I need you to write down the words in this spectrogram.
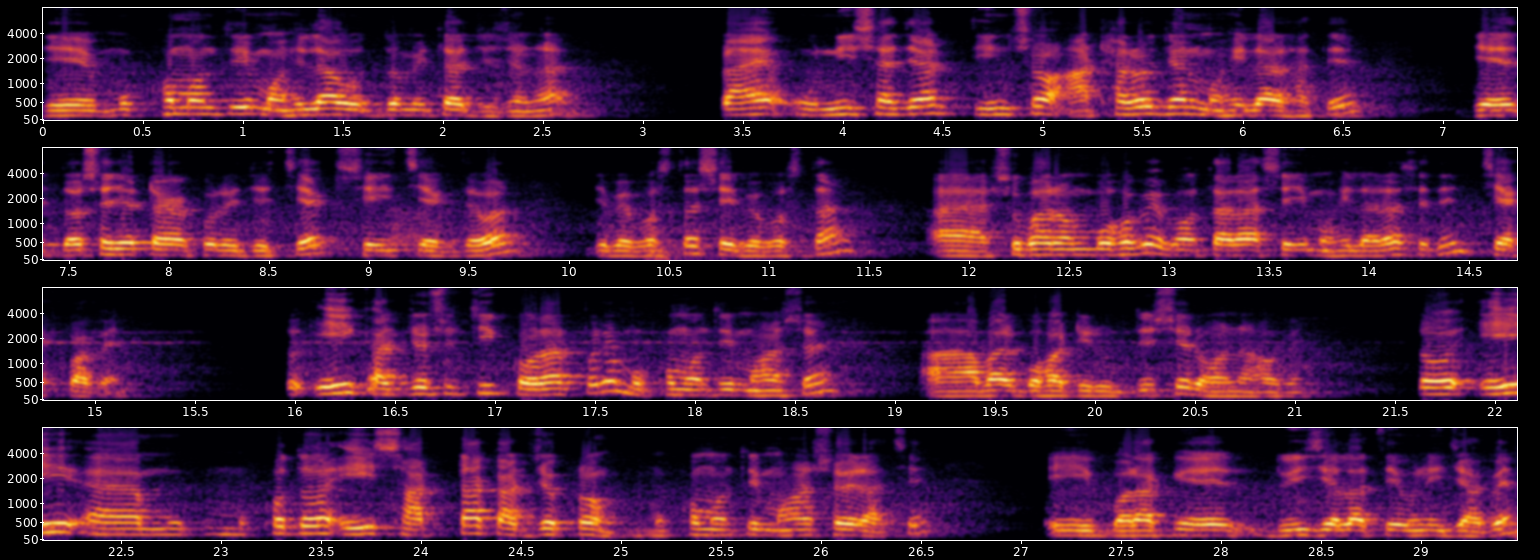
যে মুখ্যমন্ত্রী মহিলা উদ্যমিতা যোজনার প্রায় উনিশ হাজার তিনশো আঠারো জন মহিলার হাতে যে দশ হাজার টাকা করে যে চেক, সেই চেক দেওয়ার যে ব্যবস্থা, সেই ব্যবস্থা শুভারম্ভ হবে এবং তারা সেই মহিলারা সেদিন চেক পাবেন। তো এই কার্যসূচি করার পরে মুখ্যমন্ত্রী মহাশয় আবার গুয়াহাটির উদ্দেশ্যে রওনা হবে তো এই মুখ্যত এই সাতটা কার্যক্রম মুখ্যমন্ত্রী মহাশয়ের আছে। এই বরাকের দুই জেলাতে উনি যাবেন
